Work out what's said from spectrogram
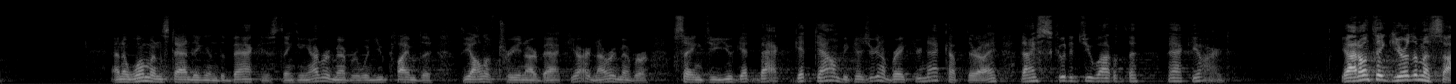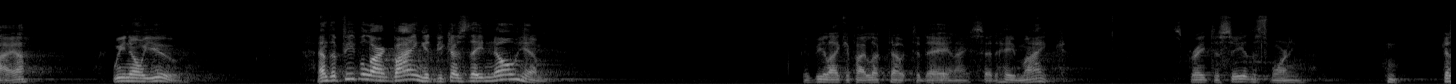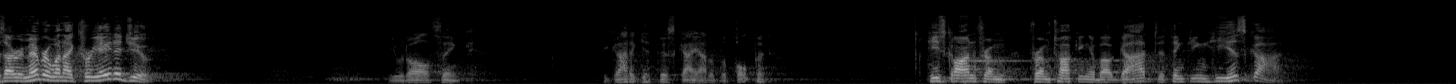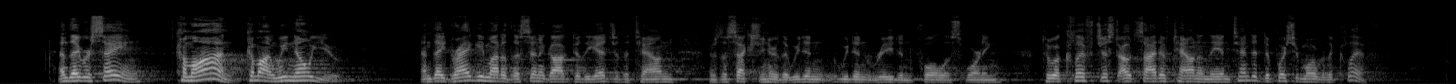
And a woman standing in the back is thinking, I remember when you climbed the, the olive tree in our backyard, and I remember saying to you, get back, get down because you're going to break your neck up there. I, and I scooted you out of the backyard. Yeah, I don't think you're the Messiah. We know you. And the people aren't buying it because they know him. It'd be like if I looked out today and I said, Hey, Mike, it's great to see you this morning. Because I remember when I created you you would all think, you got to get this guy out of the pulpit. He's gone from, from talking about God to thinking he is God. And they were saying, Come on, come on, we know you. And they drag him out of the synagogue to the edge of the town. There's a section here that we didn't, we didn't read in full this morning. To a cliff just outside of town, and they intended to push him over the cliff.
